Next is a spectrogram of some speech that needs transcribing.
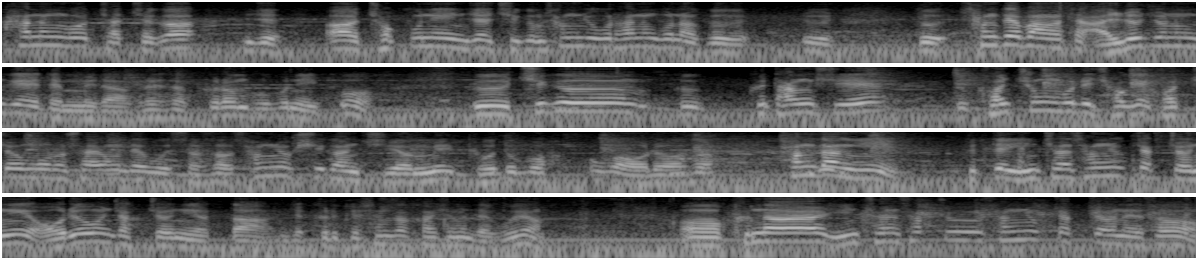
하는 것 자체가 이제 아 적군이 이제 지금 상륙을 하는구나 그, 그, 그 상대방한테 알려주는 게 됩니다. 그래서 그런 부분이 있고 그 지금 그, 그 당시에 그 건축물이 적의 거점으로 사용되고 있어서 상륙 시간 지연 및 교두보 확보가 어려워서 상당히 그때 인천 상륙 작전이 어려운 작전이었다. 이제 그렇게 생각하시면 되고요. 어, 그날 인천 삭주 상륙 작전에서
